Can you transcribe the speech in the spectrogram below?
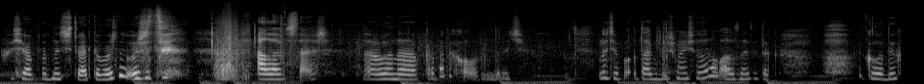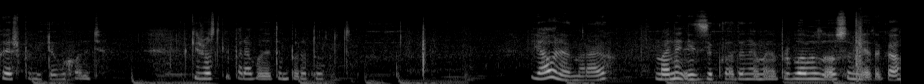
Хоча б одну четверта можна вижити. Але все ж. Вона в Карпатах холодно, до речі. Ну, типу, так більш-менш норм, але знаєте, так, коли дихаєш, повітря виходить. Такі жорсткі перепади температур тут. Я вже вмираю. У мене ніс закладений, у мене проблема з носом я така.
